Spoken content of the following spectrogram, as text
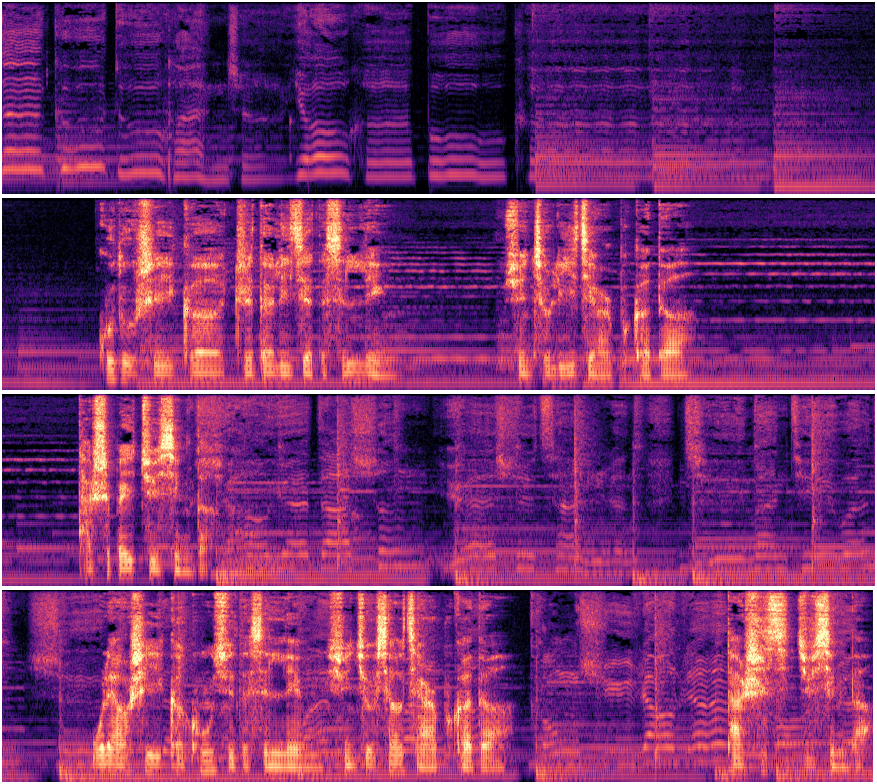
的孤独患者有何不可？孤独是一颗值得理解的心灵，寻求理解而不可得。它是悲剧性的，无聊是一颗空虚的心灵，寻求消遣而不可得。它是喜剧性的，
